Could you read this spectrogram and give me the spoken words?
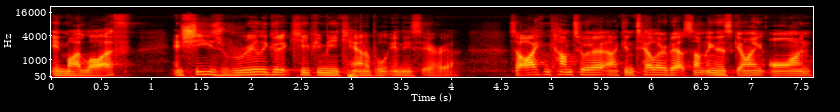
in my life, and she's really good at keeping me accountable in this area. So I can come to her and I can tell her about something that's going on,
